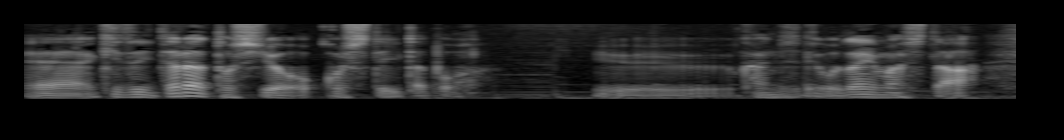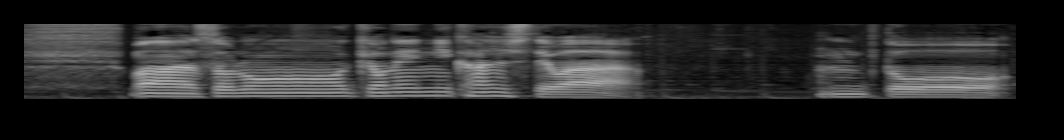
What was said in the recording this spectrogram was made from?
えー、気づいたら年を越していたという感じでございました。まあ、その去年に関しては、うんと、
